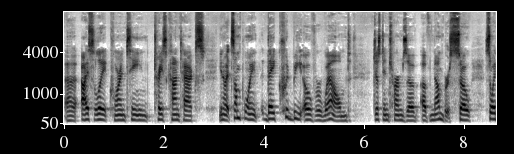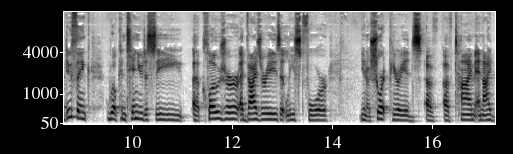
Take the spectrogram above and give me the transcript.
uh, isolate, quarantine, trace contacts. You know, at some point they could be overwhelmed just in terms of, of numbers. So, so I do think we'll continue to see uh, closure advisories, at least for you know short periods of, of time. And I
